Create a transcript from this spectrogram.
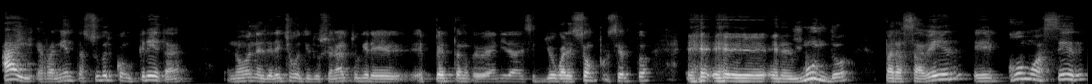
hay herramientas súper concretas ¿no? En el derecho constitucional, tú que eres experta, no te voy a venir a decir yo cuáles son, por cierto, eh, eh, en el mundo, para saber eh, cómo hacer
